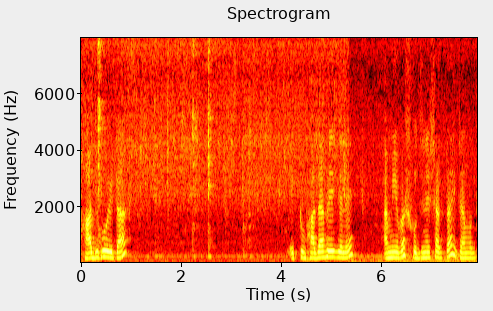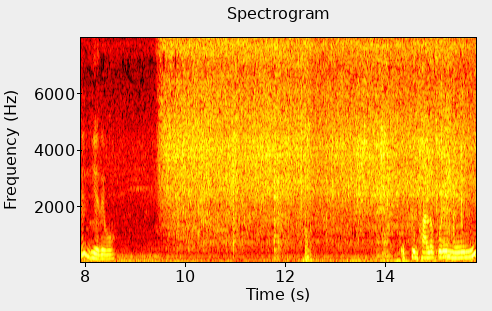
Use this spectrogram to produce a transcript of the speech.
ভাজবো এটা। একটু ভাজা হয়ে গেলে আমি এবার সজনে শাকটা এটার মধ্যে দিয়ে দেব। একটু ভালো করে নেড়ে নিই।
